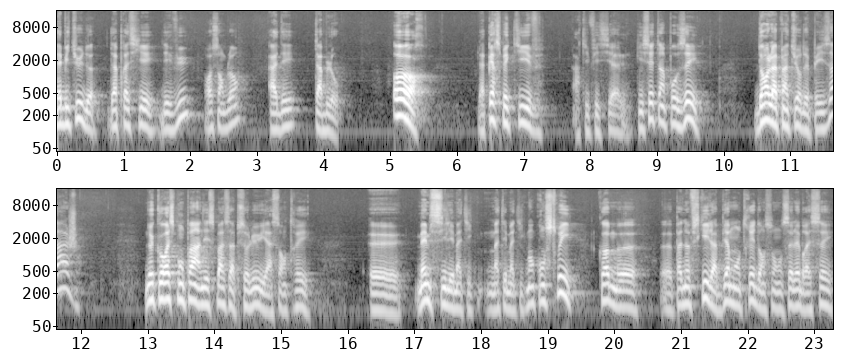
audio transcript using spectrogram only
l'habitude d'apprécier des vues ressemblant à des tableaux. Or, la perspective artificielle qui s'est imposée dans la peinture de paysage ne correspond pas à un espace absolu et à centré, euh, même s'il est mathématiquement construit, comme euh, euh, Panofsky l'a bien montré dans son célèbre essai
